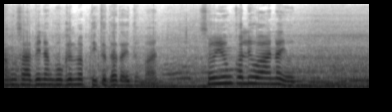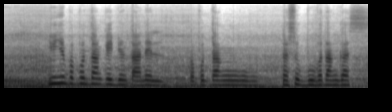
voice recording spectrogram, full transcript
Ang sabi ng Google Map dito daw tayo dumaan. So yung kaliwa na yun, yun yung papuntang Cabiang Tunnel, papuntang Nasugbu, Batangas.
